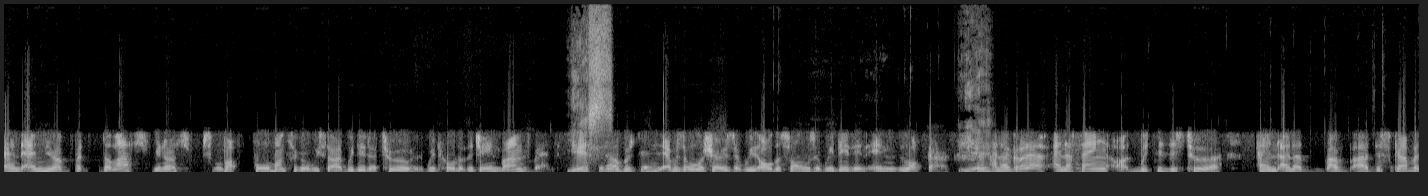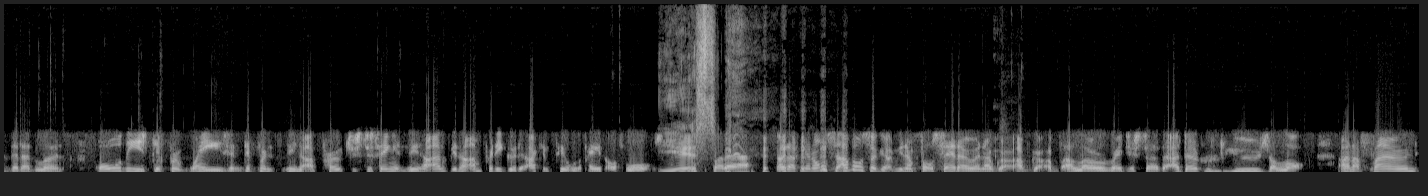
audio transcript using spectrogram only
and and you know, but the last, you know, about four months ago we started. We did a tour. We called it the Jane Barnes Band. Yes. You know, it was it was all the shows that we, all the songs that we did in, in lockdown. Yeah. And I got out and I sang. uh, We did this tour, and and I, I, discovered that I'd learned all these different ways and different you know approaches to singing. You know, I'm you know I'm pretty good. At, I can peel the paint off walls. Yes. But uh, but I can also I've also got you know falsetto and I've got I've got a, a lower register that I don't use a lot. And I found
